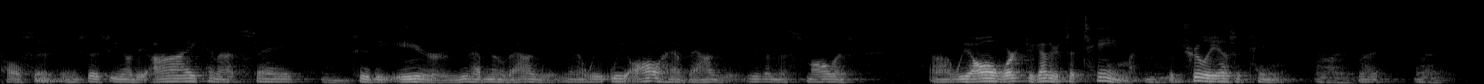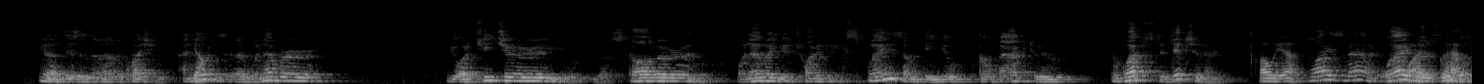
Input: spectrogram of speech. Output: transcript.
Paul says. And he says, you know, the eye cannot say Mhm. to the ear, you have no value. You know, we, we all have value, even the smallest. Uh, we all work together. It's a team. Mhm. It truly is a team, Right, right? right. You know, this is another question. I Yeah. notice that whenever you are a teacher, you, you're a scholar, and whenever you try to explain something, you go back to the Webster Dictionary. Oh, yes. Why is that? Why Why not is that? Google?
